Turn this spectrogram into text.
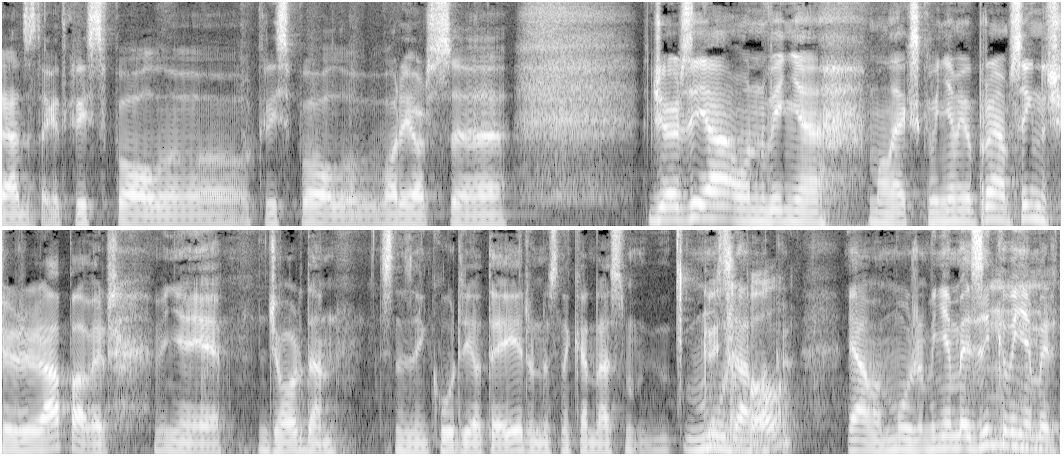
Redzu, tagad Kris Polu, Kris Polu Warriors. Uh, Džersijā, un viņa, man liekas, ka viņam joprojām signature ir apavi. Viņai ir Jordan. Es nezinu, kur jau te ir, un es nekad neesmu mūžā. Jā, man mūžā. Viņam, es zinu, ka viņam ir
